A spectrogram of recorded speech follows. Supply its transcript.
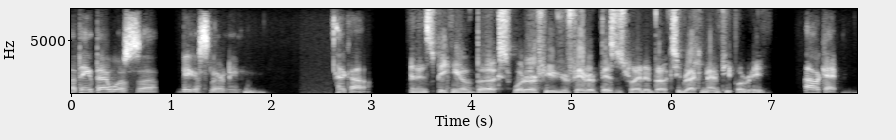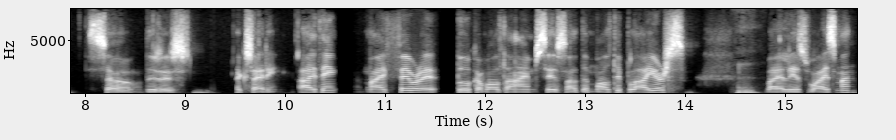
I think that was the biggest learning I got. And then speaking of books, what are a few of your favorite business related books you'd recommend people read? Okay, so this is exciting. I think my favorite book of all times is uh, The Multipliers mm-hmm. by Liz Wiseman.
